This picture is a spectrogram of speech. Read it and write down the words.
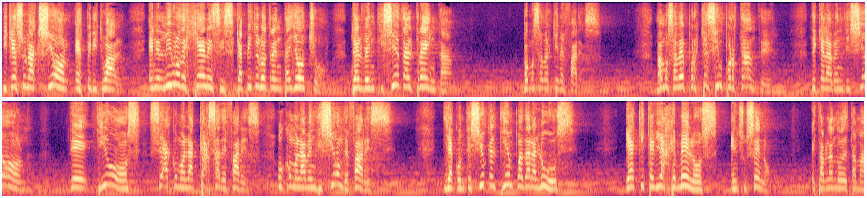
y que es una acción espiritual. En el libro de Génesis, capítulo 38, del 27 al 30, Vamos a ver quién es Fares. Vamos a ver por qué es importante de que la bendición de Dios sea como la casa de Fares o como la bendición de Fares. Y aconteció que el tiempo a dar a luz, he aquí que había gemelos en su seno. Está hablando de Tamar.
